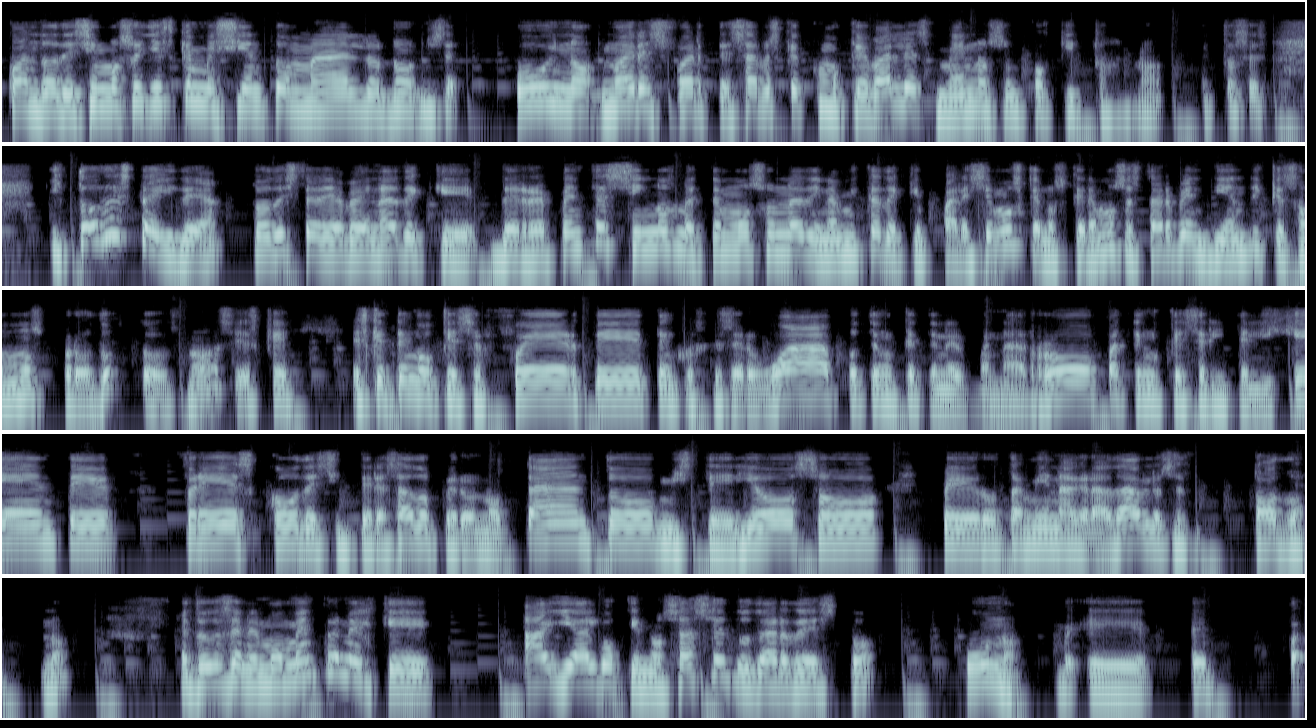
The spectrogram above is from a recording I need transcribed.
Cuando decimos, oye, es que me siento mal, no, uy, no, no eres fuerte, sabes que como que vales menos un poquito, ¿no? Entonces, y toda esta idea, toda esta idea, Vena, de que de repente sí nos metemos una dinámica de que parecemos que nos queremos estar vendiendo y que somos productos, ¿no? Así es que, es que tengo que ser fuerte, tengo que ser guapo, tengo que tener buena ropa, tengo que ser inteligente, fresco, desinteresado, pero no tanto, misterioso, pero también agradable, o sea, todo, ¿no? Entonces, en el momento en el que hay algo que nos hace dudar de esto, uno, eh, eh,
